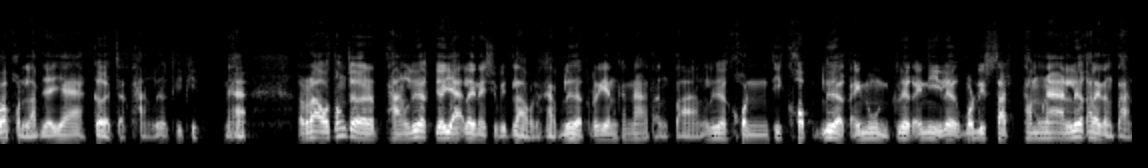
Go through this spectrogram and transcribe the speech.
ว่าผลลัพธ์แย่ๆเกิดจากทางเลือกที่ผิดนะฮะเราต้องเจอทางเลือกเยอะแยะเลยในชีวิตเรานะครับ เลือกเรียนคณะต่างๆ เลือกคนที่คบเลือกไอ้นู่น เลือกไอ้นี่เลือกบริษัททำงานเลือกอะไรต่าง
